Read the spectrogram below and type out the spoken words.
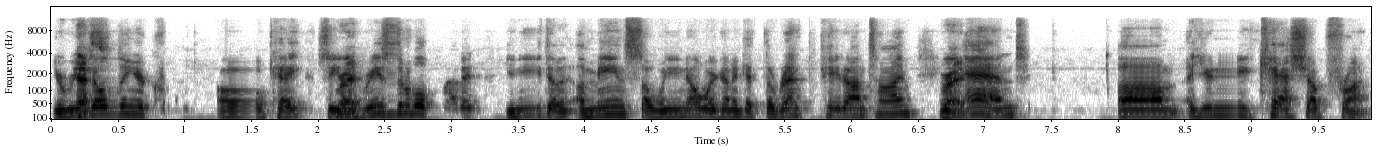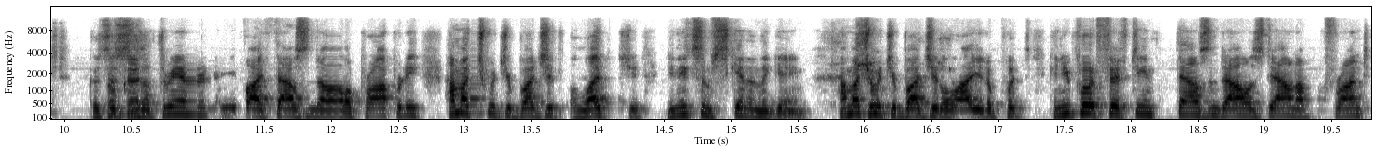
you're Yes. rebuilding your, cr- okay, so you Right. need reasonable credit. You need a, a means, so we know we're gonna get the rent paid on time. Right, And um, you need cash up front, because this is a three hundred and eighty-five thousand dollar property. How much would your budget let you, you need some skin in the game. How much Sure. would your budget allow you to put, can you put fifteen thousand dollars down up front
